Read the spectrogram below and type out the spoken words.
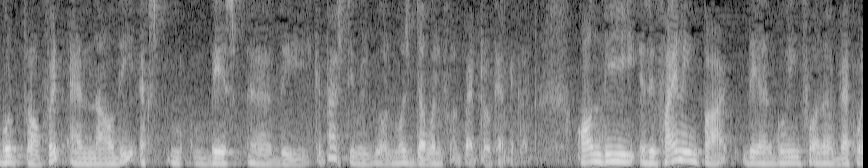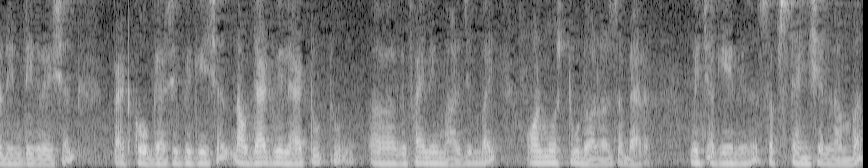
good profit and now the base uh, the capacity will be almost double for petrochemical. On the refining part they are going for a backward integration petcoke gasification. Now that will add to, to uh, refining margin by almost two dollars a barrel which again is a substantial number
